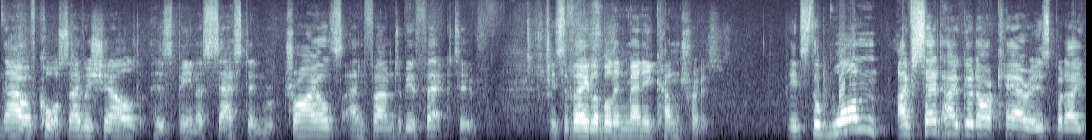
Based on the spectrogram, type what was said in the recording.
Now, of course, Evusheld has been assessed in trials and found to be effective. It's available in many countries. It's the one, I've said how good our care is, but I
